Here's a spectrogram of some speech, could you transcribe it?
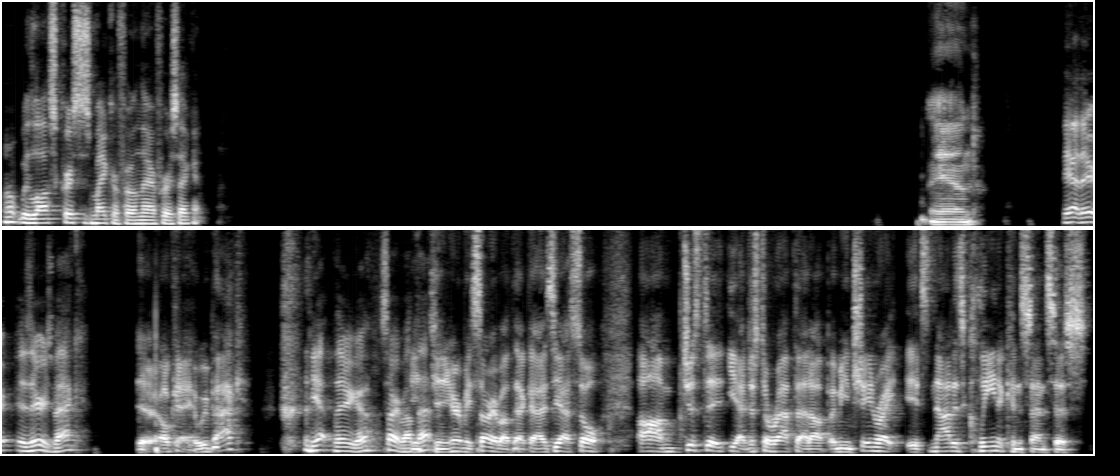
Oh, we lost Chris's microphone there for a second. And yeah, there is there he's back. Yeah, okay, are we back? yep, there you go. Sorry about that. Can you hear me? Sorry about that, guys. Yeah, so um, just to yeah, just to wrap that up. I mean, Shane Wright, it's not as clean a consensus,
